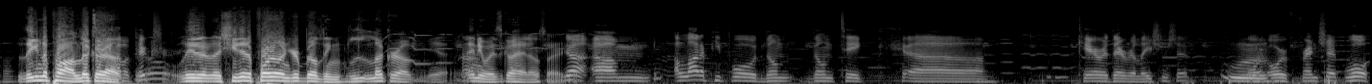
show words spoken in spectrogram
about? Lena Paul, look her You have up. a picture. Lena, she did a porno in your building. L- look her up. Yeah. Anyways, go ahead. I'm sorry. No, um, a lot of people don't don't take uh, care of their relationship Mm. or, or friendship. Well,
